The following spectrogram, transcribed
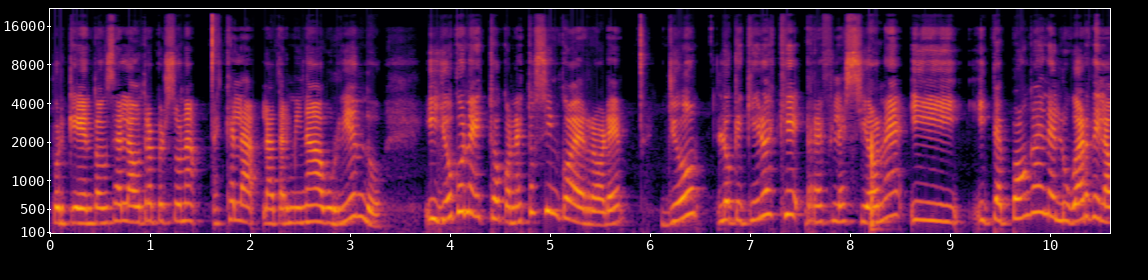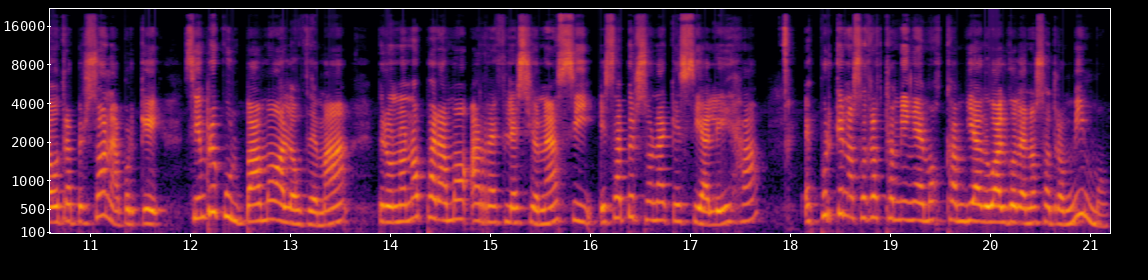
porque entonces la otra persona es que la, la termina aburriendo. Y yo con esto, con estos cinco errores, yo lo que quiero es que reflexiones y, y, te pongas en el lugar de la otra persona, porque siempre culpamos a los demás, pero no nos paramos a reflexionar si esa persona que se aleja es porque nosotros también hemos cambiado algo de nosotros mismos.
